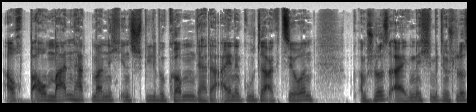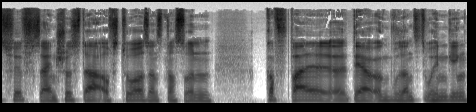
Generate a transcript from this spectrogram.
Auch Baumann hat man nicht ins Spiel bekommen, der hatte eine gute Aktion am Schluss eigentlich mit dem Schlusspfiff seinen Schuss da aufs Tor, sonst noch so ein Kopfball, äh, der irgendwo sonst wohin ging.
